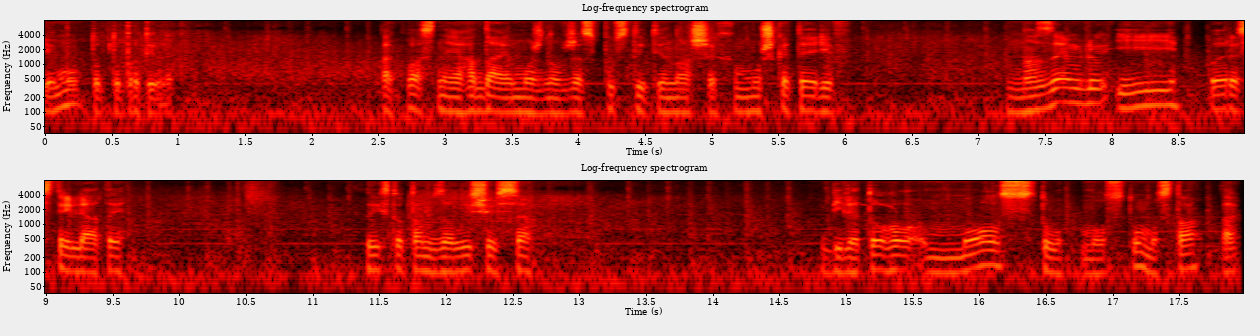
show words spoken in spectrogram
Йому, тобто противнику. Так, власне, я гадаю, можна вже спустити наших мушкетерів на землю і перестріляти тих, хто там залишився біля того мосту. Мосту, моста, так.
